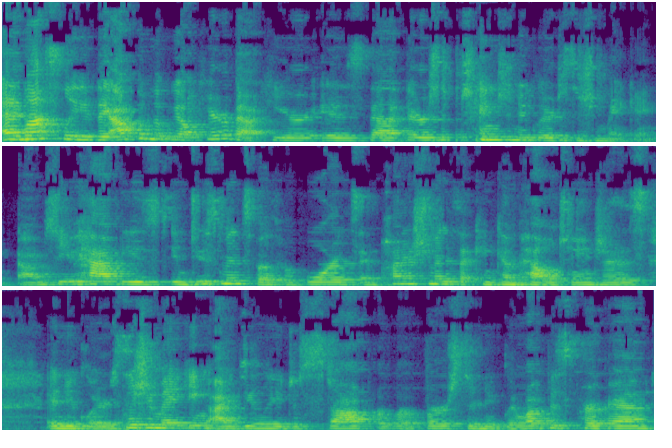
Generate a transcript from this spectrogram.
And lastly, the outcome that we all care about here is that there's a change in nuclear decision making. Um, so you have these inducements, both rewards and punishments that can compel changes in nuclear decision making, ideally to stop or reverse their nuclear weapons program.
